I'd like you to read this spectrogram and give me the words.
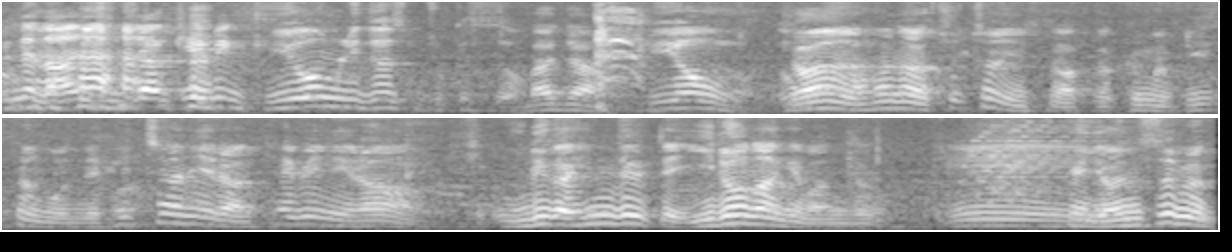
근데 나는 진짜 케빈 귀여움 리더였으면 좋겠어. 맞아. 귀여움. 나는 하나 추천 있어. 아까 그러면 비슷한 건데 해찬이랑 케빈이랑 우리가 힘들 때 일어나게 만들어. 그 연습을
